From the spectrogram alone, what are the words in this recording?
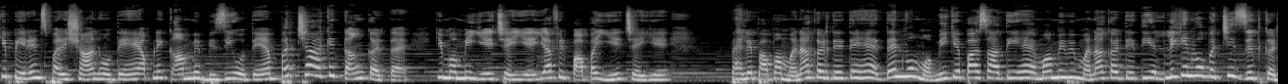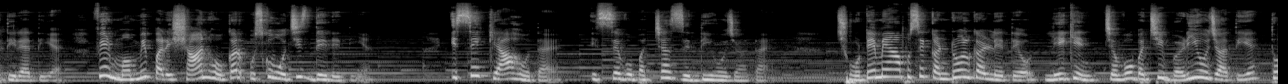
कि पेरेंट्स परेशान होते हैं, अपने काम में बिज़ी होते हैं, बच्चा आके तंग करता है कि मम्मी ये चाहिए या फिर पापा ये चाहिए। पहले पापा मना कर देते हैं देन वो मम्मी के पास आती है। मम्मी भी मना कर देती है, लेकिन वो बच्ची जिद करती रहती है। फिर मम्मी परेशान होकर उसको वो चीज़ दे देती है। इससे क्या होता है? इससे वो बच्चा जिद्दी हो जाता है। छोटे में आप उसे कंट्रोल कर लेते हो, लेकिन जब वो बच्ची बड़ी हो जाती है तो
